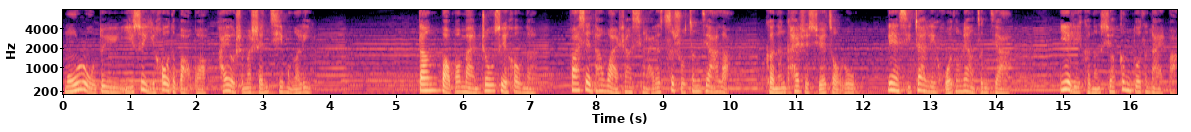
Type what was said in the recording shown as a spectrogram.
母乳对于一岁以后的宝宝还有什么神奇魔力？当宝宝满周岁后呢？发现他晚上醒来的次数增加了，可能开始学走路，练习站立活动量增加，夜里可能需要更多的奶吧。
